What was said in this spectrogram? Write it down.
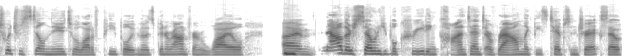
Twitch was still new to a lot of people, even though it's been around for a while. Mhm. Um, now there's so many people creating content around like these tips and tricks. So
